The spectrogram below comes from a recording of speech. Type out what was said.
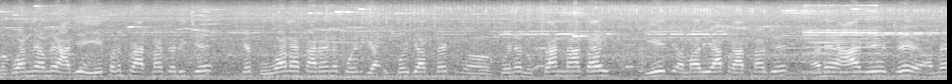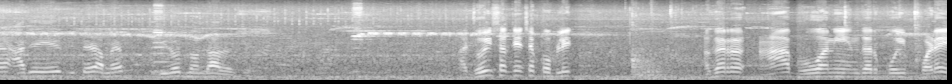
ભગવાનને અમે આજે એ પણ પ્રાર્થના કરી છે કે ભૂવાના કારણે કોઈ કોઈ જાતને કોઈને નુકસાન ના થાય. એ જ અમારી આ પ્રાર્થના છે. અને આ જે છે, અમે આજે એ રીતે અમે વિરોધ નોંધાવ્યો છે. આ જોઈ શકે છે પબ્લિક અગર આ ભૂવાની અંદર કોઈ પડે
